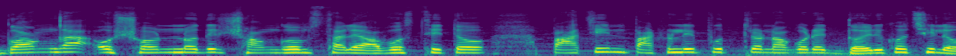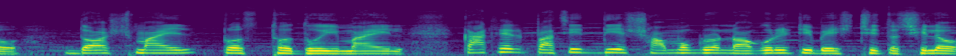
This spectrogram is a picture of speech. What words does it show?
গঙ্গা ও সোন নদীর সঙ্গমস্থলে অবস্থিত প্রাচীন পাটলিপুত্র নগরের দৈর্ঘ্য ছিল দশ মাইল, প্রস্থ দুই মাইল। কাঠের প্রাচীর দিয়ে সমগ্র নগরীটি বেষ্টিত ছিল।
